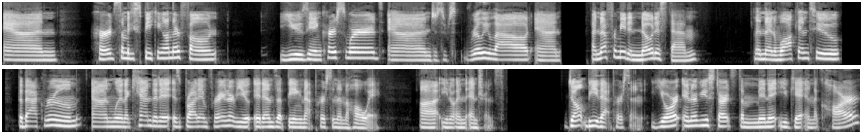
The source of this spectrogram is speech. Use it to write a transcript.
and heard somebody speaking on their phone using curse words and just really loud and enough for me to notice them and then walk into the back room. And when a candidate is brought in for interview, it ends up being that person in the hallway, uh, you know, in the entrance. Don't be that person. Your interview starts the minute you get in the car,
